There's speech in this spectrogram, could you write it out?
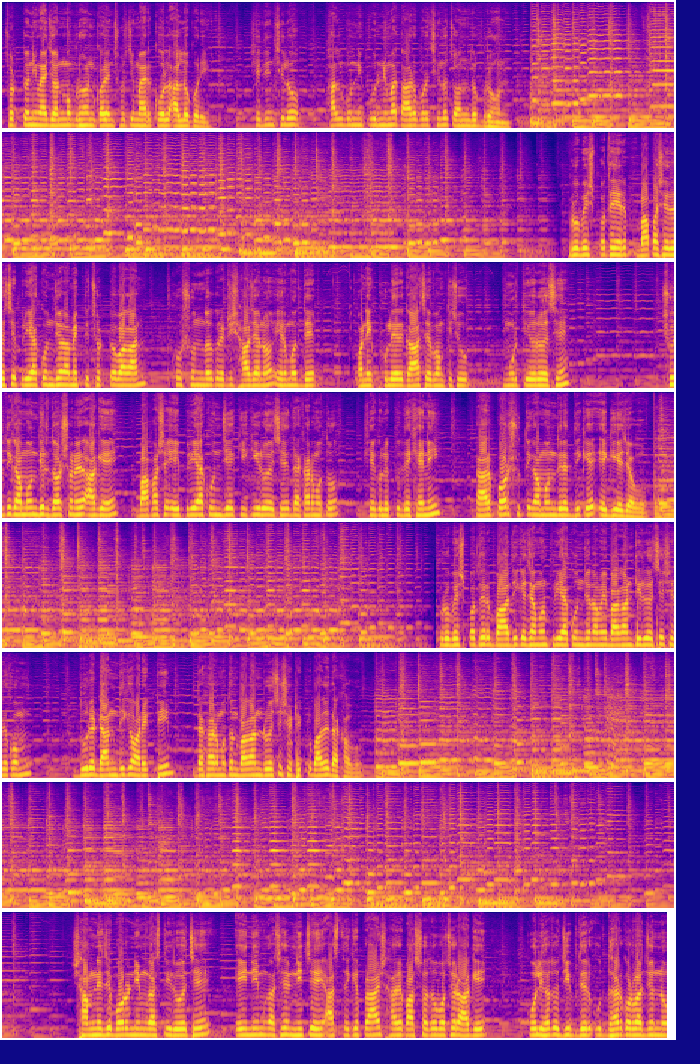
ছোট্ট নিমায় জন্মগ্রহণ করেন মায়ের কোল আলো করে। সেদিন ছিল ফাল্গুনি পূর্ণিমা, তার উপরে ছিল চন্দ্রগ্রহণ। প্রবেশপথের বাপাশে রয়েছে প্রিয়াকুঞ্জ নামে একটি ছোট্ট বাগান। খুব সুন্দর করে এটি সাজানো। এর মধ্যে অনেক ফুলের গাছ এবং কিছু মূর্তিও রয়েছে। সুতিকা মন্দির দর্শনের আগে বাপাশে এই প্রিয়াকুঞ্জে কি কি রয়েছে দেখার মতো সেগুলো একটু দেখে নিই। তারপর সুতিকা মন্দিরের দিকে এগিয়ে যাব। প্রবেশপথের বাঁ দিকে যেমন প্রিয়াকুঞ্জ নামে বাগানটি রয়েছে, সেরকম দূরে ডান দিকে আরেকটি দেখার মতন বাগান রয়েছে, সেটা একটু বাদে দেখাবো। সামনে যে বড় নিম গাছটি রয়েছে, এই নিম গাছের নিচে আজ থেকে প্রায় সাড়ে পাঁচশত বছর আগে কলিহত জীবদের উদ্ধার করবার জন্য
